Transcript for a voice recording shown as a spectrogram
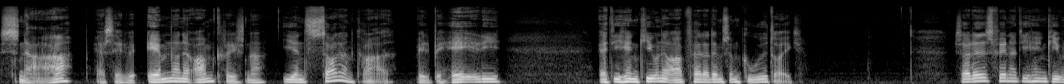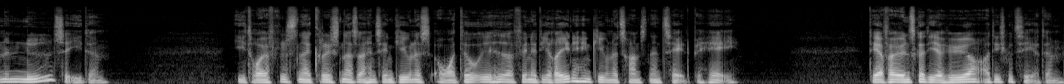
Snarere er selve emnerne om Krishna i en sådan grad velbehagelige, at de hengivne opfatter dem som gudedrik. Således finder de hengivne nydelse i dem. I drøftelsen af Krishnas og hans hengivnes overdådigheder finder de rene hengivne transcendentalt behag. Derfor ønsker de at høre og diskutere dem.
